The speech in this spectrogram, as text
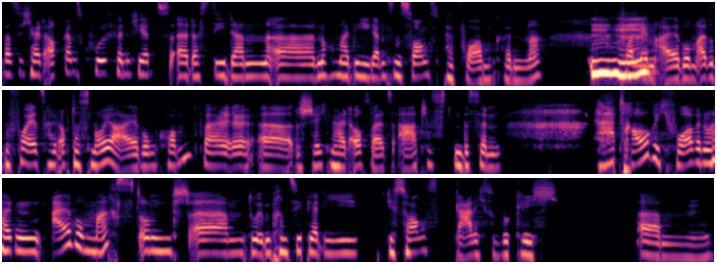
was ich halt auch ganz cool finde jetzt, äh, dass die dann äh, nochmal die ganzen Songs performen können, ne? Mhm. Von dem Album. Also bevor jetzt halt auch das neue Album kommt, weil äh, das stelle ich mir halt auch so als Artist ein bisschen ja, traurig vor, wenn du halt ein Album machst und ähm, du im Prinzip ja die, die Songs gar nicht so wirklich ähm,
